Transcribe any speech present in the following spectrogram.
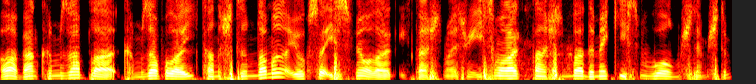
Aa ben Kırmızı Hap'la Kırmızı Hap olarak ilk tanıştığımda mı yoksa ismi olarak ilk tanıştığımda? Çünkü isim olarak tanıştığımda demek ki ismi bu olmuş demiştim.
